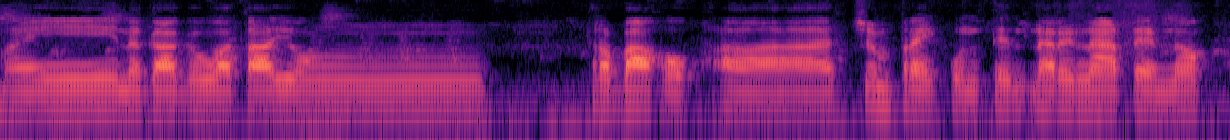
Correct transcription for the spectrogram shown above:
may nagagawa tayong trabaho. At syempre, content na rin natin, no?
